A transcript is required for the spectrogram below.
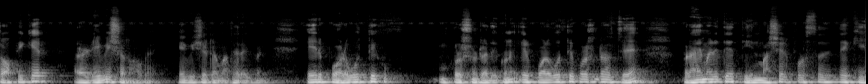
টপিকের রিভিশন হবে। এই বিষয়টা মাথায় রাখবেন। এর পরবর্তী প্রশ্নটা দেখুন। এর পরবর্তী প্রশ্নটা হচ্ছে প্রাইমারিতে তিন মাসের প্রস্তুতিতে কি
